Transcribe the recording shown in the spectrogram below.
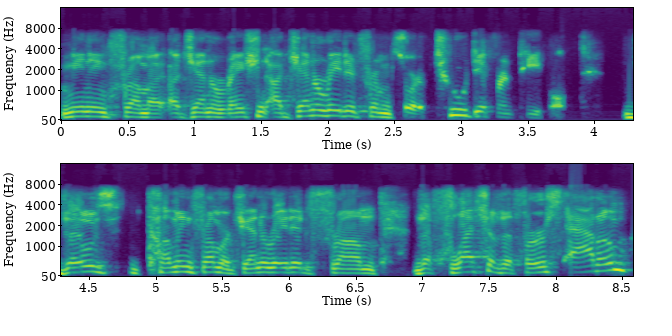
meaning from a, a generation, uh, generated from sort of two different people. Those coming from or generated from the flesh of the first Adam.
